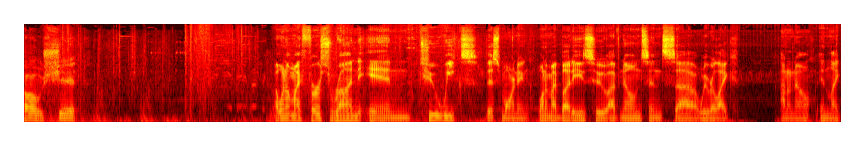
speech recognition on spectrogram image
Oh, shit. I went on my first run in two weeks this morning. One of my buddies who I've known since uh, we were like, I don't know, in like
